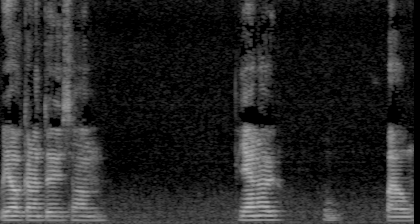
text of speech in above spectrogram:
we are gonna do some piano. Well,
